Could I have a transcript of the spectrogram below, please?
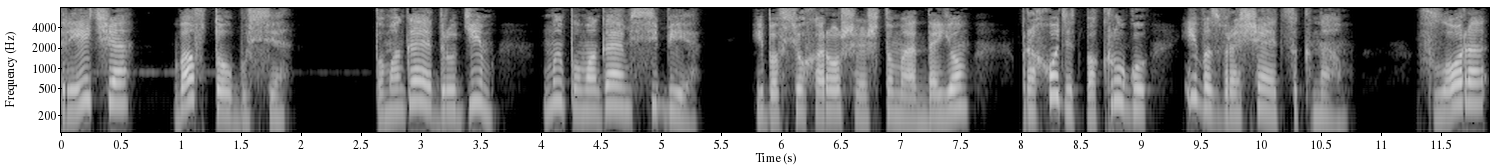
Встреча в автобусе. Помогая другим, мы помогаем себе ибо все хорошее, что мы отдаем, проходит по кругу и возвращается к нам. Флора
